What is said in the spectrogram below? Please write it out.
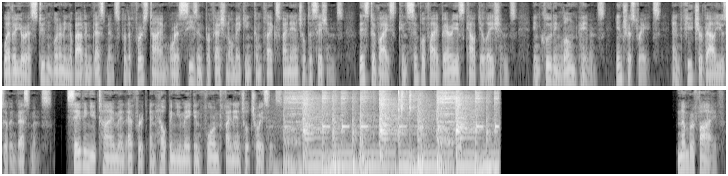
whether you're a student learning about investments for the first time or a seasoned professional making complex financial decisions. This device can simplify various calculations, including loan payments, interest rates, and future values of investments, saving you time and effort and helping you make informed financial choices. Number 5.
